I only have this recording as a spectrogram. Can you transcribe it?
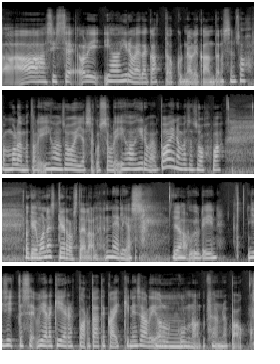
ah, siis se oli ihan hirveätä katsoa, kun ne oli kantanut sen sohvan. Molemmat oli ihan soijassa, kun se oli ihan hirveän painava se sohva. Okei, okay, monessa kerros teillä on? Neljäs niin kuin ylin. Ja sitten se vielä kierreportaat ja kaikki, niin se oli ollut mm. kunnon sellainen paukku.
